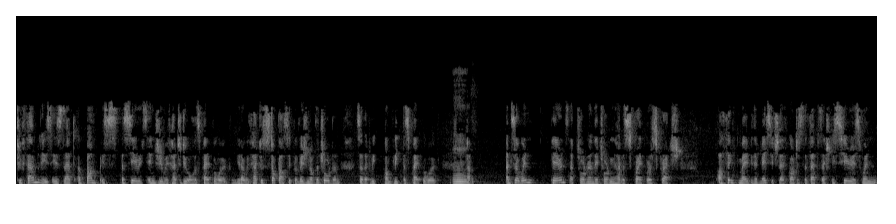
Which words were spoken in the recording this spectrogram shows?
to families is that a bump is a serious injury. We've had to do all this paperwork. You know, we've had to stop our supervision of the children so that we complete this paperwork. Mm. Um, and so when parents have children and their children have a scrape or a scratch, I think maybe the message they've got is that that's actually serious when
